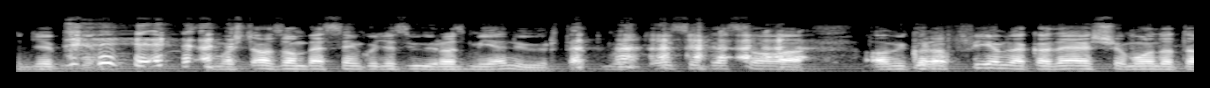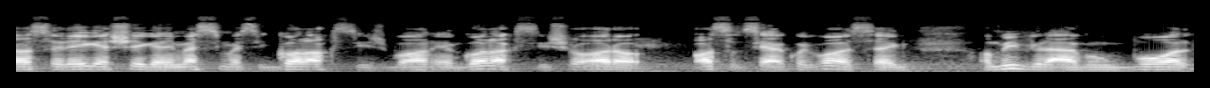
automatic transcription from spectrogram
Egyébként. Most azon beszélünk, hogy az űr az milyen űr. Tehát most őszintén szóval, amikor a filmnek az első mondata az, hogy réges-régen egy messzi-messzi galaxisban, a galaxisról arra asszociálok, hogy valószínűleg a mi világunkból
